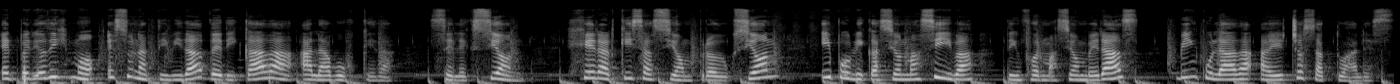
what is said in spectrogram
El periodismo es una actividad dedicada a la búsqueda, selección, jerarquización, producción y publicación masiva de información veraz vinculada a hechos actuales.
